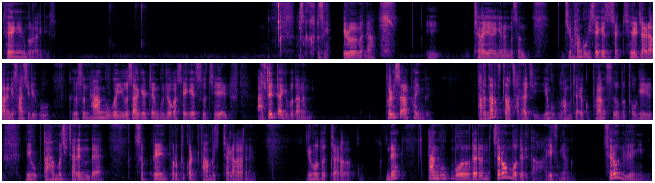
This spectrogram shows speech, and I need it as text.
퇴행행동을 하게 돼 있어요. 그래서 결론은 뭐냐. 이, 제가 이야기하는 것은 지금 한국이 세계에서 제일 잘 나가는 게 사실이고 그것은 한국의 의사결정 구조가 세계에서 제일 앞서 있다기보다는 플러스 알파인 거예요. 다른 나라도 다 잘하지. 영국도 한 번 잘했고, 프랑스, 뭐 독일, 미국 다 한 번씩 잘했는데, 스페인, 포르투갈도 다 한 번씩 잘 나가잖아요. 일본도 잘 나갔고. 근데 한국 모델은 새로운 모델이다. 이게 중요한 거예요. 새로운 유행인 거예요.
